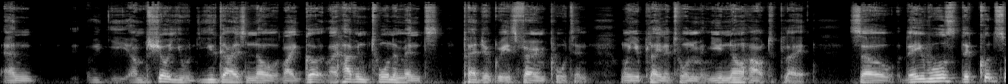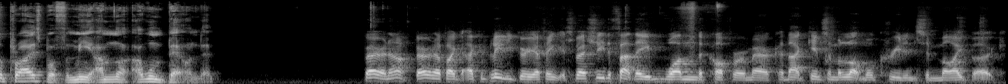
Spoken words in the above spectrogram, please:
And I'm sure you, you guys know, like, go, like having tournament pedigree is very important when you're playing a tournament. You know how to play it. So they will, they could surprise, but for me, I'm not, I wouldn't bet on them. Fair enough, fair enough. I, I completely agree. I think, especially the fact they won the Copa America, that gives them a lot more credence in my book.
